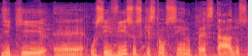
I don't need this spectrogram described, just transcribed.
de que é, os serviços que estão sendo prestados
